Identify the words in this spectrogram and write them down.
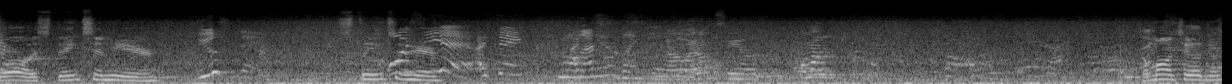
Whoa, it stinks in here. You think? Stinks Oh, I in see here. it. I think. No, that's a blanket. No, I don't see him. Come on. Come on, children.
